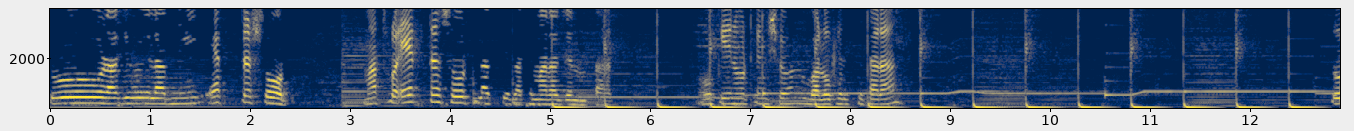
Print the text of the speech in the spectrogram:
তো রাগি হয়ে লাভ নেই। একটা শট মাত্র একটা শট লাগছে তাকে মারার জন্য তার। ওকে নো টেনশন ভালো খেলছে তারা। তো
